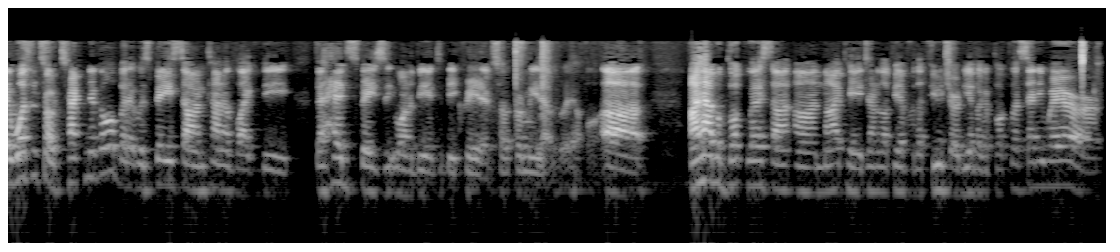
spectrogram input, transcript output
it wasn't so technical, but it was based on kind of like the the headspace that you want to be in to be creative. So for me, that was really helpful. Uh, I have a book list on, on my page. I don't know if you have for the Futur. Do you have like a book list anywhere? Or?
